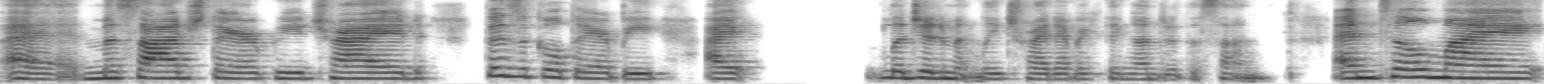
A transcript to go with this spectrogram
uh, massage therapy, tried physical therapy. I legitimately tried everything under the sun until my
